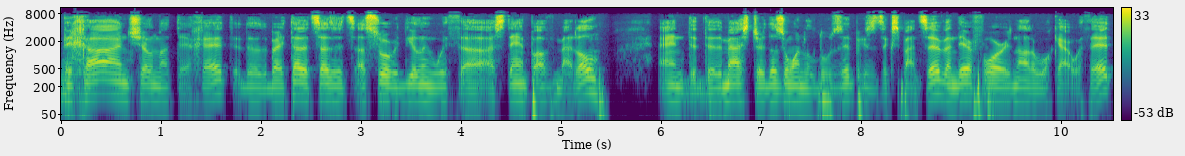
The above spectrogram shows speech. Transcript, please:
V'chan shel matechet, the, the Braita that says it's asur, we're dealing with uh, a stamp of metal and the, the, master doesn't want to lose it because it's expensive, and therefore he's not to walk out with it.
